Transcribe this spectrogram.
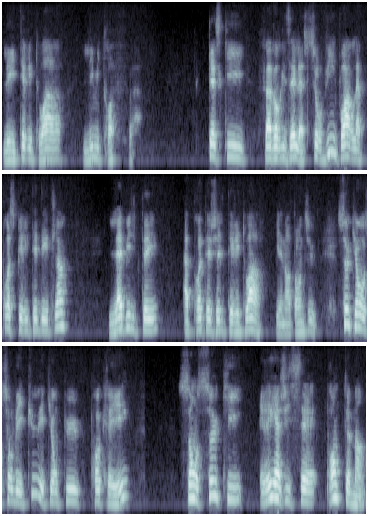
les territoires limitrophes. Qu'est-ce qui favorisait la survie, voire la prospérité des clans? L'habileté à protéger le territoire, bien entendu. Ceux qui ont survécu et qui ont pu procréer sont ceux qui réagissaient promptement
